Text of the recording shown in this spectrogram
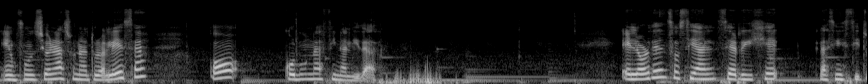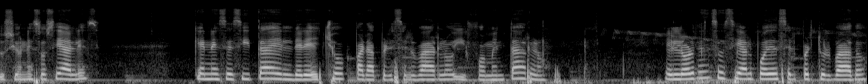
en función a su naturaleza o con una finalidad. El orden social se rige las instituciones sociales que necesita el derecho para preservarlo y fomentarlo. El orden social puede ser perturbado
